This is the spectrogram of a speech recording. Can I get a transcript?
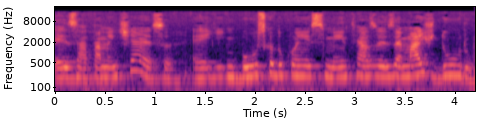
é exatamente essa. É ir em busca do conhecimento e às vezes é mais duro.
